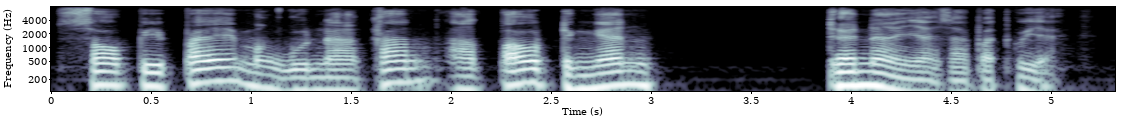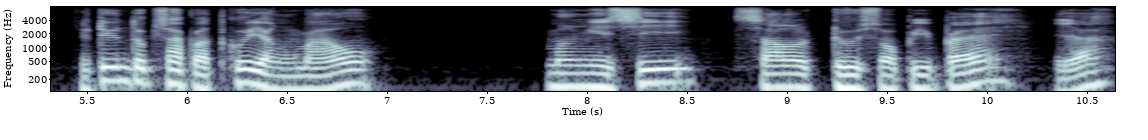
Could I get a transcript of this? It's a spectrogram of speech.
ShopeePay menggunakan atau dengan Dana ya sahabatku ya. Jadi untuk sahabatku yang mau mengisi saldo ShopeePay ya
